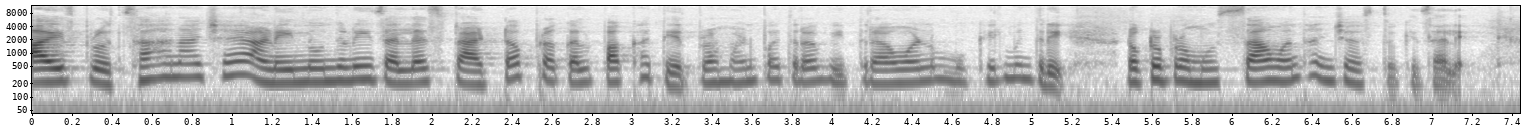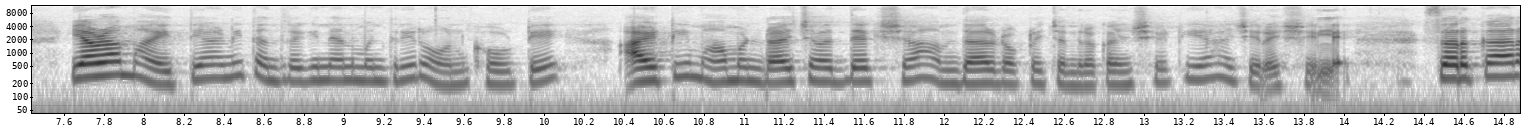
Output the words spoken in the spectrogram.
आयज प्रोत्साहनाचे आणि नोंदणी जाल्ल्या स्टार्टअप प्रकल्पा खातीर प्रमाणपत्र वितरावण मुखेलमंत्री डॉक्टर प्रमोद सावंत हांचे हस्तुकी झाले यावेळी माहिती आणि तंत्रगिन्यान मंत्री रोहन आय आयटी महामंडळाचे अध्यक्ष आमदार डॉक्टर चंद्रकांत शेट्टी हाजीर आशिल्ले सरकार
